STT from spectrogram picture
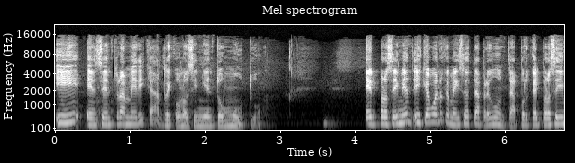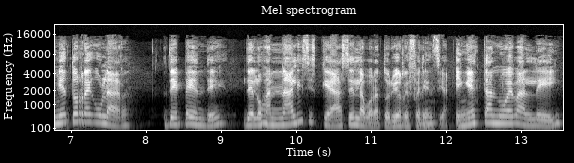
y en Centroamérica reconocimiento mutuo. El procedimiento, y qué bueno que me hizo esta pregunta, porque el procedimiento regular depende de los análisis que hace el laboratorio de referencia. En esta nueva ley,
